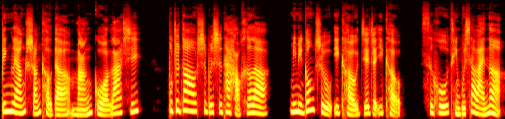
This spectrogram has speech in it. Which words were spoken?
冰凉爽口的芒果拉稀，不知道是不是太好喝了。米米公主一口接着一口，似乎停不下来呢。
